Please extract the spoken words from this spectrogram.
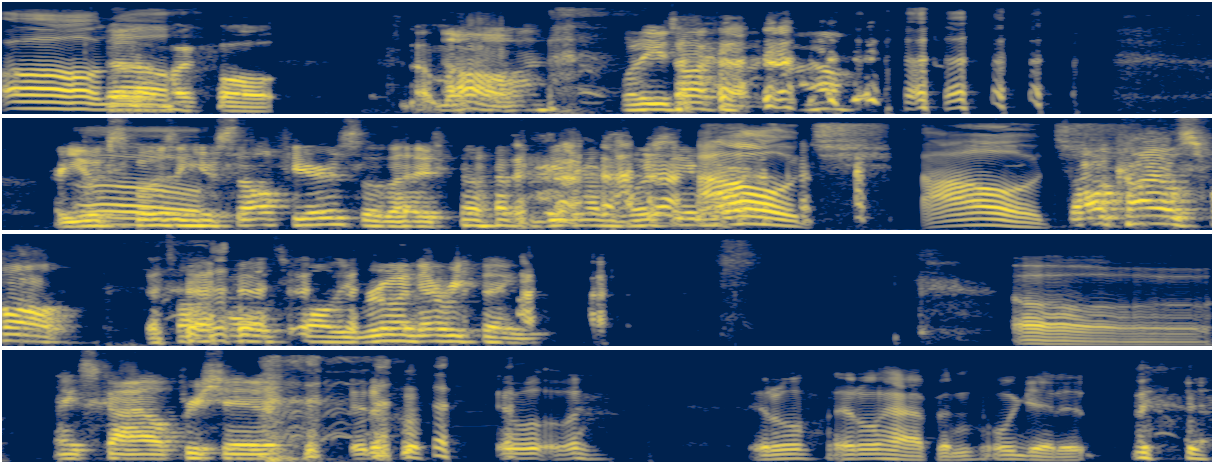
Oh It's not no. my fault. It's not my fault. Oh, what are you talking about? Are you exposing Oh. yourself here so that I don't have to beat around the bush anymore? Ouch! Ouch! It's all Kyle's fault. It's all Kyle's fault. He ruined everything. Oh, Thanks, Kyle. Appreciate it. it'll it'll it'll it'll happen. We'll get it.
